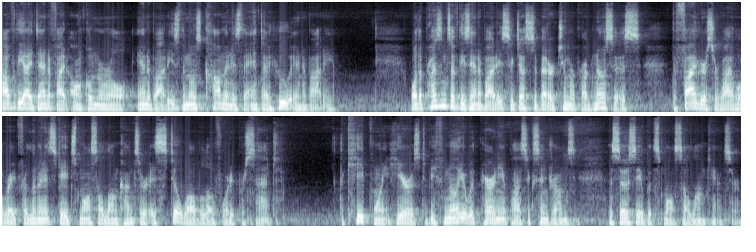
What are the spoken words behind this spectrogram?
Of the identified onconeural antibodies, the most common is the anti-Hu antibody. While the presence of these antibodies suggests a better tumor prognosis, the five-year survival rate for limited stage small cell lung cancer is still well below 40%. The key point here is to be familiar with paraneoplastic syndromes associated with small cell lung cancer.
